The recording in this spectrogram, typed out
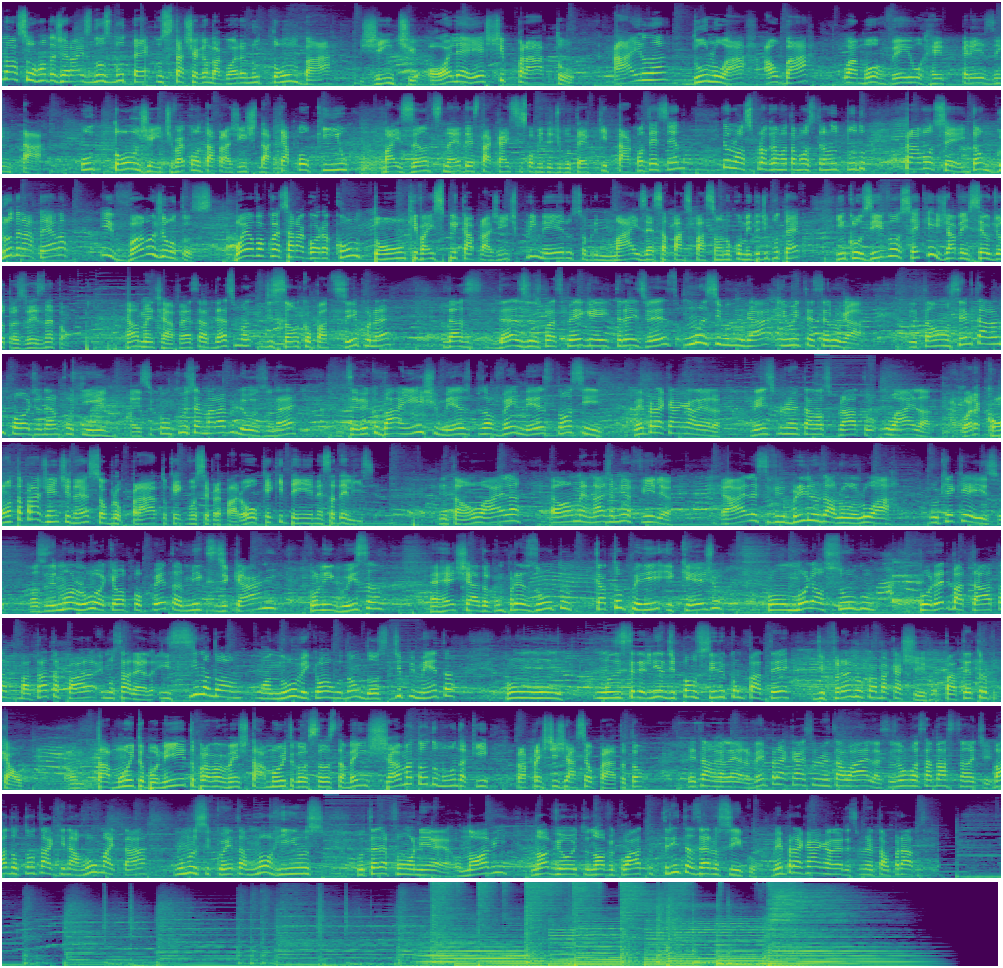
nosso Ronda Gerais nos Botecos está chegando agora no Tom Bar. Gente, olha este prato. Ayla do Luar ao bar, o amor veio representar. O Tom, gente, vai contar pra gente daqui a pouquinho, mas antes, né, destacar esse comida de boteco que tá acontecendo e o nosso programa tá mostrando tudo pra você. Então gruda na tela e vamos juntos! Bom, eu vou conversar agora com o Tom, que vai explicar pra gente primeiro sobre mais essa participação no Comida de Boteco, inclusive você que já venceu de outras vezes, né, Tom? Realmente, Rafa, essa é a décima edição que eu participo, né? Das dez vezes que participei, ganhei três vezes, uma em segundo lugar e uma em terceiro lugar. Então sempre tá lá no pódio, né? Um pouquinho. Esse concurso é maravilhoso, né? Você vê que o bar enche mesmo, o pessoal vem mesmo. Então assim, vem pra cá, galera. Vem experimentar nosso prato, o Ayla. Agora conta pra gente, né, sobre o prato, o que, que você preparou, o que, que tem nessa delícia. Então, o Ayla é uma homenagem à minha filha. É a Ayla significa brilho da lua, luar. O que, que é isso? Nós fazemos uma lua, que é uma popeta mix de carne com linguiça, é recheada com presunto, catupiry e queijo, com molho ao sugo, purê de batata, batata palha e mussarela. Em cima de uma, uma nuvem com algodão doce de pimenta, com um, umas estrelinhas de pão sírio com patê de frango com abacaxi, o patê tropical. Então tá muito bonito, provavelmente tá muito gostoso também. Chama todo mundo aqui para prestigiar seu prato. Então, Então, galera, vem pra cá experimentar o Ayla, vocês vão gostar bastante. O Badoton tá aqui na Rua Maitá, número 50, Morrinhos. O telefone é o 99894 3005. Vem pra cá, galera, experimentar o prato.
